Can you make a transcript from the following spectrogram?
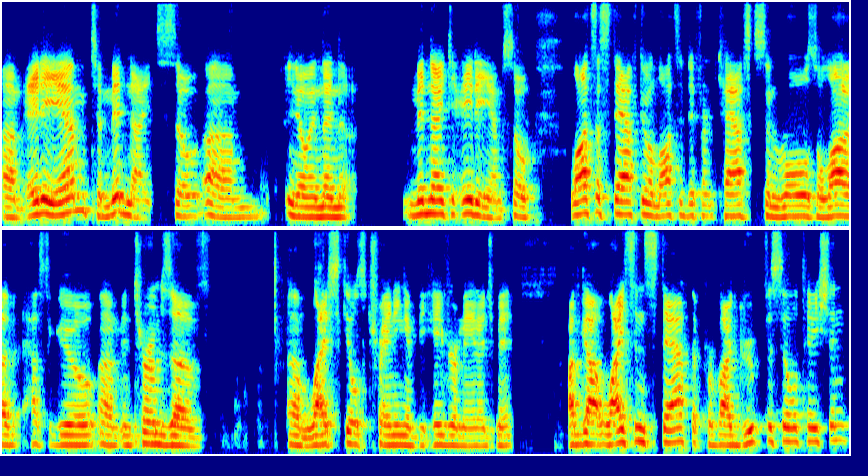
um, 8 a.m to midnight. So um, you know and then midnight to 8 a.m. So lots of staff doing lots of different tasks and roles. A lot of it has to go um, in terms of um, life skills training and behavior management. I've got licensed staff that provide group facilitation,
